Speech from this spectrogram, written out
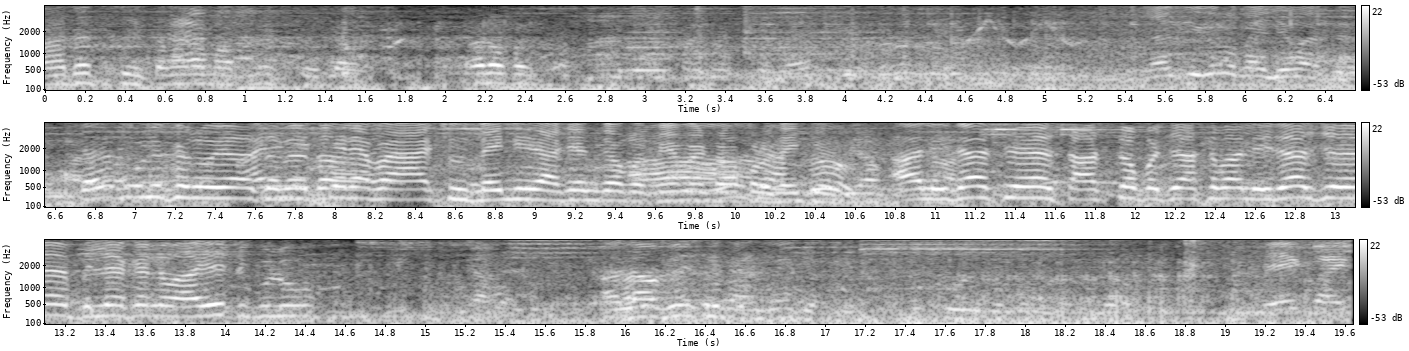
આદત છે તમારા માપને છે કરો પૈસા યાદી કરો ભાઈ લેવા છે. ક્યારે બોલી કરો યાર તમે તો? આ શું લઈ લીધા છે ને તો પેમેન્ટ રોકડો થઈ ગયો છે. આ લીધા છે સાતસો પચાસમાં લીધા છે બ્લેક એન્ડ વ્હાઈટ બ્લુ એક ભાઈ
